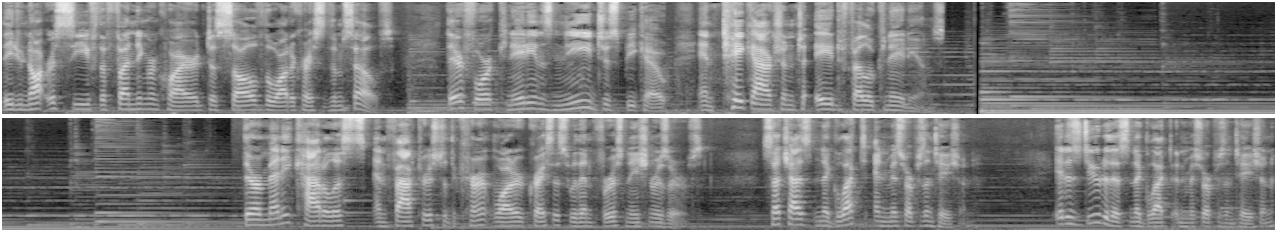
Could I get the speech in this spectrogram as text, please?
they do not receive the funding required to solve the water crisis themselves. Therefore, Canadians need to speak out and take action to aid fellow Canadians. There are many catalysts and factors to the current water crisis within First Nation reserves such as neglect and misrepresentation. It is due to this neglect and misrepresentation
